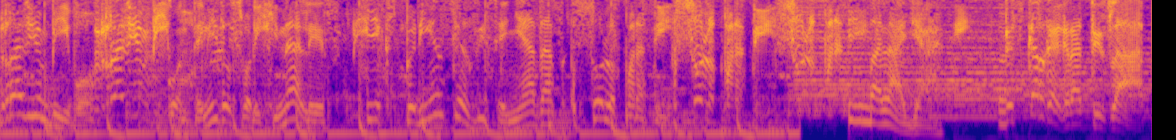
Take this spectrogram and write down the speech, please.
Radio en vivo. Radio en vivo. Contenidos originales y experiencias diseñadas solo para ti. Solo para ti. Himalaya. Descarga gratis la app.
